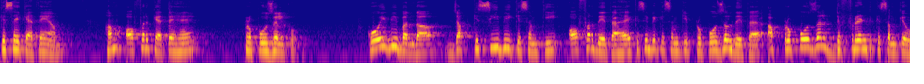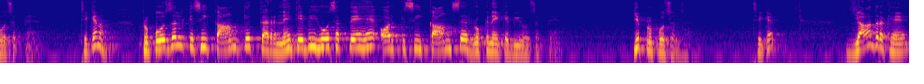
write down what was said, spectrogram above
किसे कहते हैं हम? हम ऑफ़र कहते हैं प्रपोज़ल को। कोई भी बंदा जब किसी भी किस्म की ऑफ़र देता है, किसी भी किस्म की प्रपोज़ल देता है, अब प्रपोज़ल डिफरेंट किस्म के हो सकते हैं। ठीक है ना? प्रपोजल किसी काम के करने के भी हो सकते हैं और किसी काम से रुकने के भी हो सकते हैं। ये प्रपोजल है। ठीक है? याद रखें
